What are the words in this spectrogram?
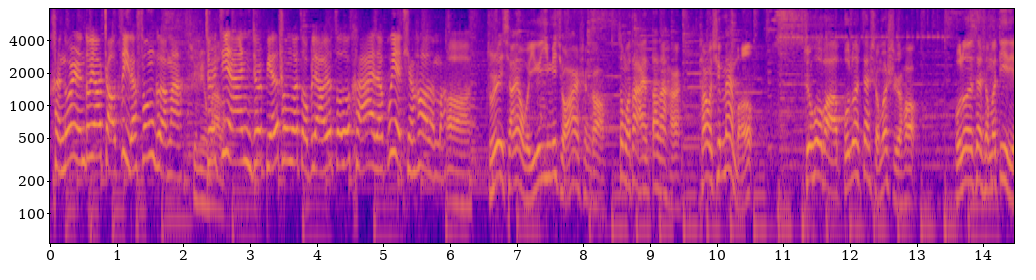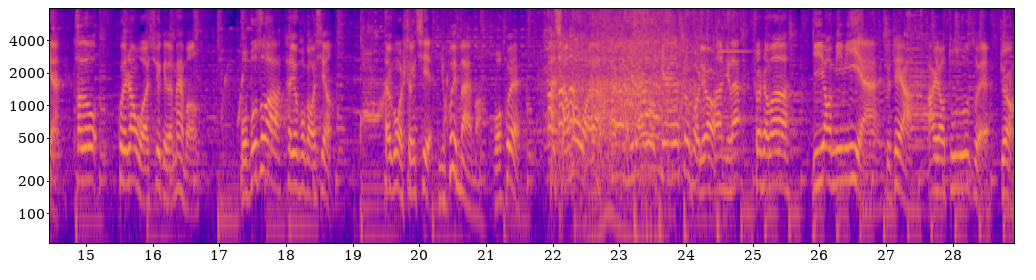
很多人都要找自己的风格嘛，就是既然你就是别的风格走不了，就走走可爱的，不也挺好的吗？啊！主任，你想想，我一个一米九二身高，这么大大男孩，他让我去卖萌，之后吧，不论在什么时候。不论在什么地点，他都会让我去给他卖萌，我不做他又不高兴，他就跟我生气。你会卖吗？我会，他强迫我的。你来给我编一个顺口溜啊！你来说什么？一要眯眯眼，就这样；二要嘟嘟嘴，这样；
